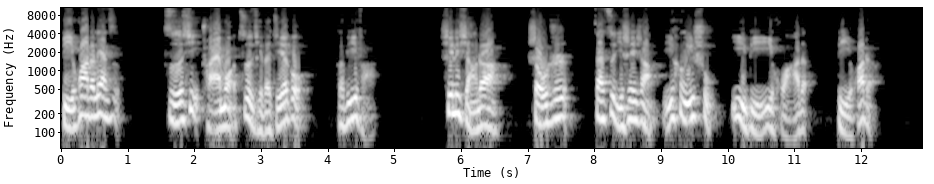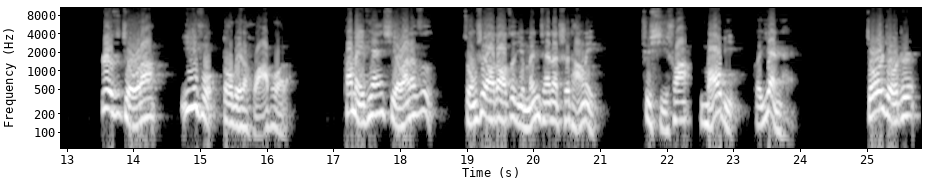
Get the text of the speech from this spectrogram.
比划着练字。仔细揣摩字体的结构和笔法，心里想着，手指在自己身上一横一竖、一笔一划的比划着。日子久了，衣服都被他划破了。他每天写完了字，总是要到自己门前的池塘里去洗刷毛笔和砚台。久而久之，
